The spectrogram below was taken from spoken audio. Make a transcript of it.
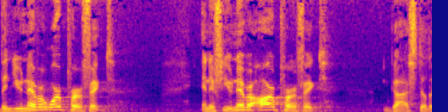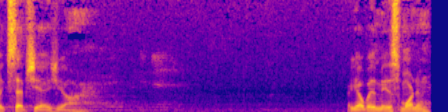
then you never were perfect. And if you never are perfect, God still accepts you as you are. Are y'all with me this morning?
